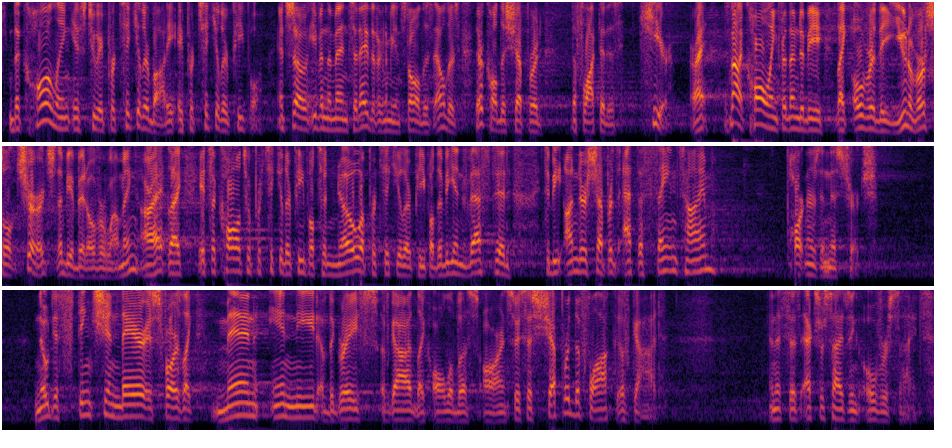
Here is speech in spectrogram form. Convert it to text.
The calling is to a particular body, a particular people. And so, even the men today that are going to be installed as elders, they're called to shepherd the flock that is here, right? It's not a calling for them to be like over the universal church. That'd be a bit overwhelming, all right? Like, it's a call to a particular people, to know a particular people, to be invested, to be under shepherds at the same time, partners in this church. No distinction there as far as like men in need of the grace of God, like all of us are. And so he says, shepherd the flock of God. And it says, exercising oversight.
